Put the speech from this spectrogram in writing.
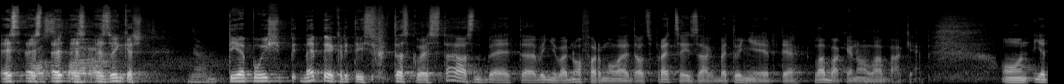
es, es, es, es, es zinu, ka Jā. Tie puiši nepiekritīs tas, ko es stāstu, bet uh, viņi var noformulēt daudz precīzāk, bet viņi ir tie labākie no labākajiem. Un, ja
